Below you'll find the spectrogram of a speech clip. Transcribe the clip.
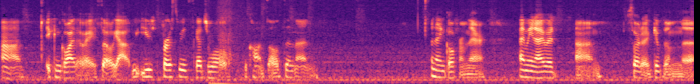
uh, it can go either way. So, yeah, we, us- first we'd schedule the consult, and then and then go from there. I mean, I would um, sort of give them the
